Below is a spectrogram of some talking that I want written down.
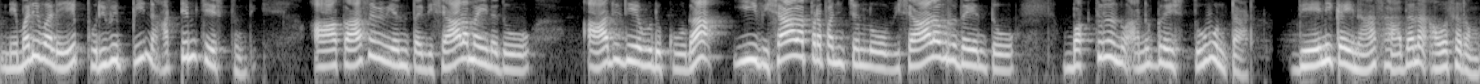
నెమలి వలె పురివిప్పి నాట్యం చేస్తుంది. ఆకాశం ఎంత విశాలమైనదో ఆదిదేవుడు కూడా ఈ విశాల ప్రపంచంలో విశాల హృదయంతో భక్తులను అనుగ్రహిస్తూ ఉంటాడు. దేనికైనా సాధన అవసరం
